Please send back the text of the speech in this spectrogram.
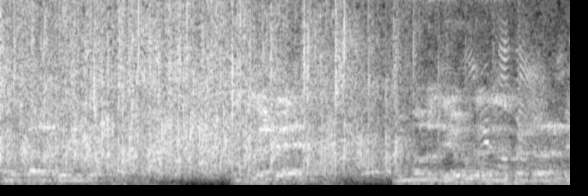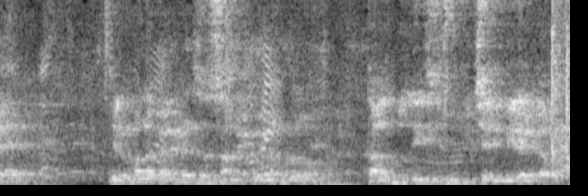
నమస్కారం తెలియజేస్తాను. ఎందుకంటే మిమ్మల్ని దేవుడు అని ఎందుకంటానంటే తిరుమల వెంకటేశ్వర స్వామికి పోయినప్పుడు తలుపు తీసి చూపించేది మీరే కాబట్టి.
